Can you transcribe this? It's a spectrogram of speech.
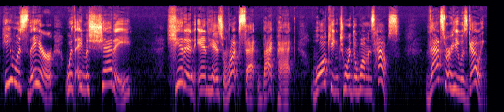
He was there with a machete hidden in his rucksack backpack, walking toward the woman's house. That's where he was going.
